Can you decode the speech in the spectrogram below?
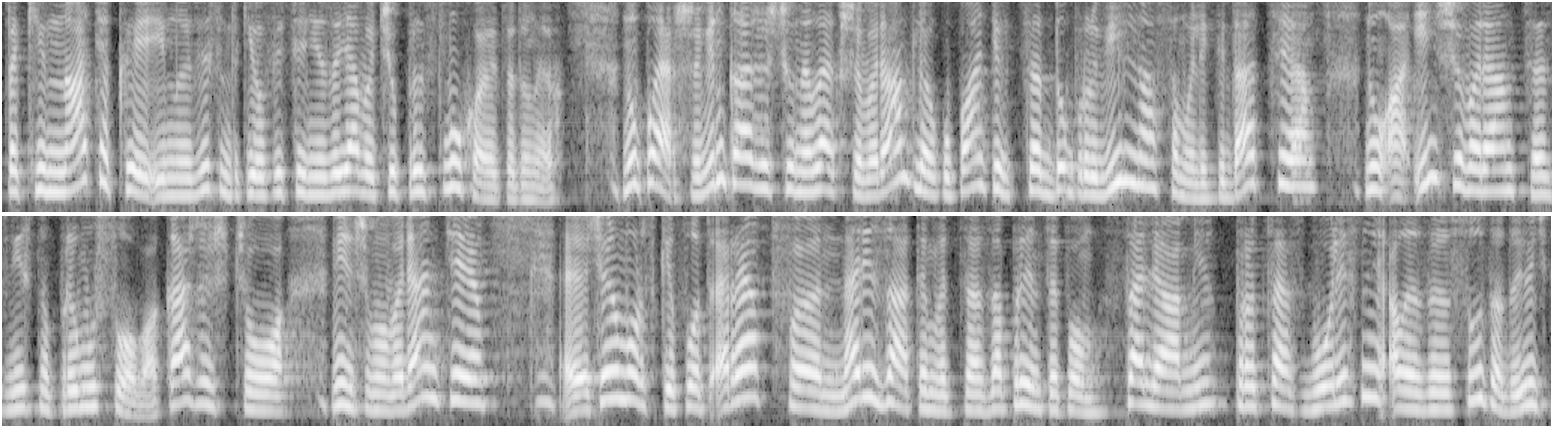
такі натяки, і ну звісно, такі офіційні заяви, чи прислухаються до них. Ну, перше, він каже, що найлегший варіант для окупантів це добровільна самоліквідація. Ну а інший варіант це, звісно, примусова. каже, що в іншому варіанті е, Чорноморський флот РФ нарізатиметься за принципом салямі. Процес болісний, але ЗСУ завдають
